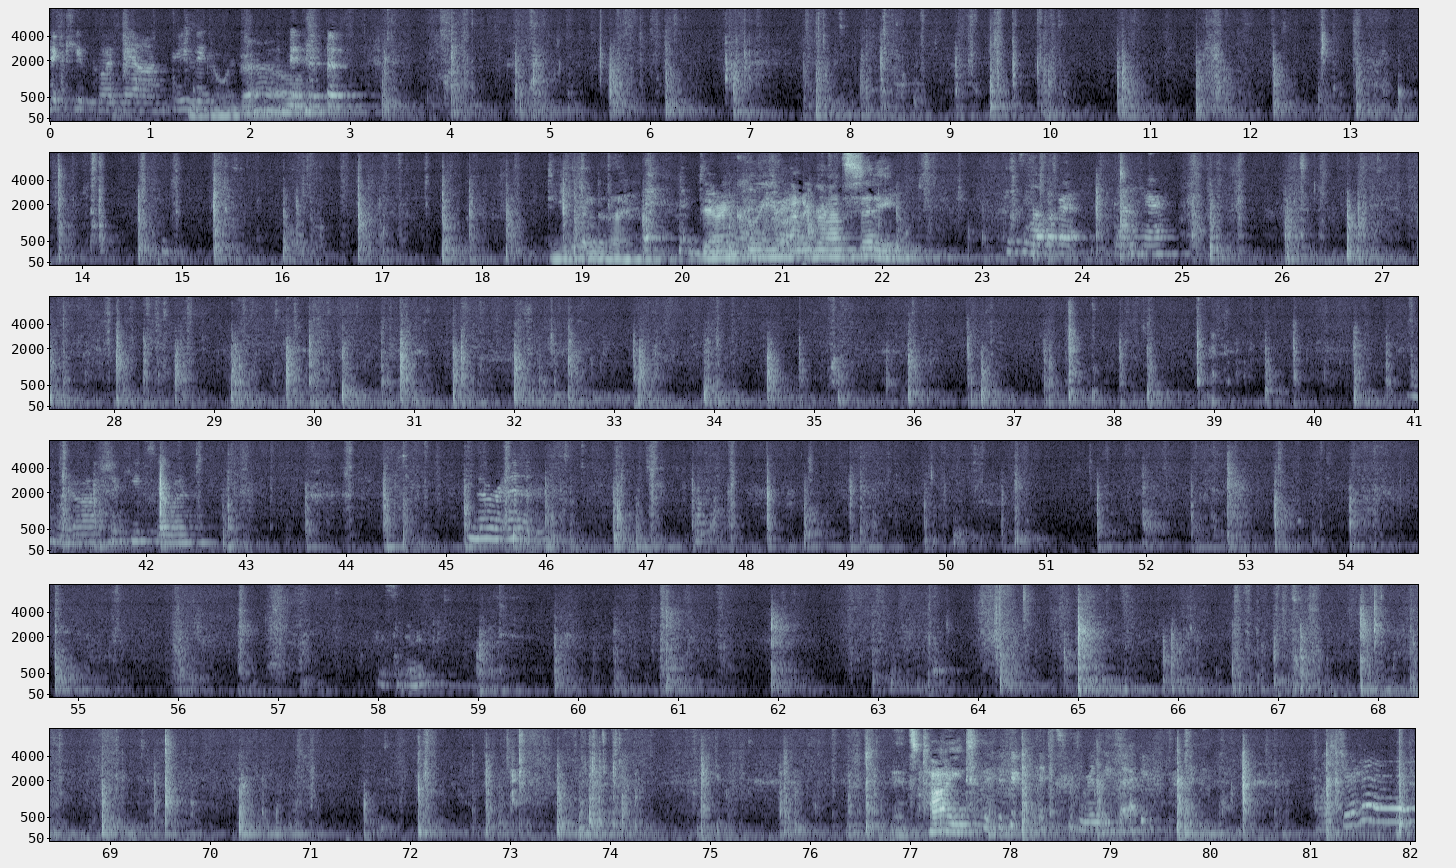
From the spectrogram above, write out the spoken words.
going down. Are you Keep big? going down. Deep into the Derinkuyu underground city. It's lower down here. Gosh, it keeps going. Never ends. It's tight. It's really tight. Watch your head.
